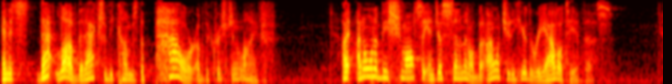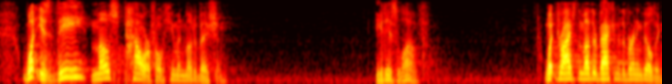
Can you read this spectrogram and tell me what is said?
And it's that love that actually becomes the power of the Christian life. I, I don't want to be schmaltzy and just sentimental, but I want you to hear the reality of this. What is the most powerful human motivation? It is love. What drives the mother back into the burning building?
